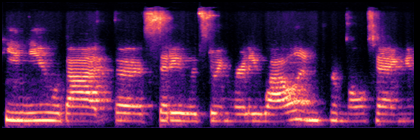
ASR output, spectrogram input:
he knew that the city was doing really well in promoting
